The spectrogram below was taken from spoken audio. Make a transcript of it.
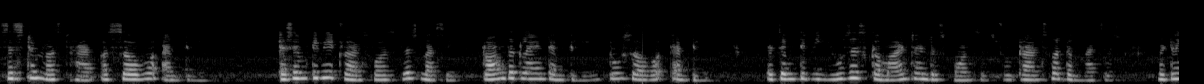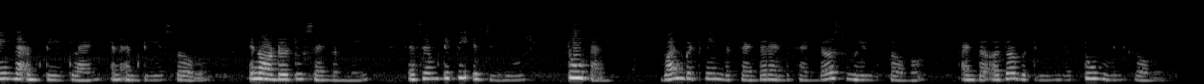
system must have a server MTA. SMTP transfers this message from the client MTA to server MTA. SMTP uses commands and responses to transfer the message between the MTA client and MTA server. In order to send a mail, SMTP is used two times, one between the sender and the sender's mail server and the other between the two mail servers.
